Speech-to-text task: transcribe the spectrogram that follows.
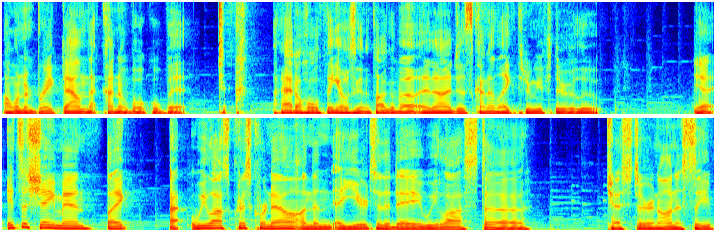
I want to break down that kind of vocal bit. I had a whole thing I was going to talk about and I just kind of like threw me through a loop. Yeah, it's a shame, man. Like uh, we lost Chris Cornell, and then a year to the day we lost uh, Chester. And honestly,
